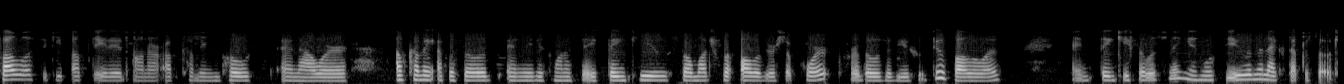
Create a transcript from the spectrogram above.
follow us to keep updated on our upcoming posts and our upcoming episodes. And we just want to say thank you so much for all of your support for those of you who do follow us. And thank you for listening, and we'll see you in the next episode.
